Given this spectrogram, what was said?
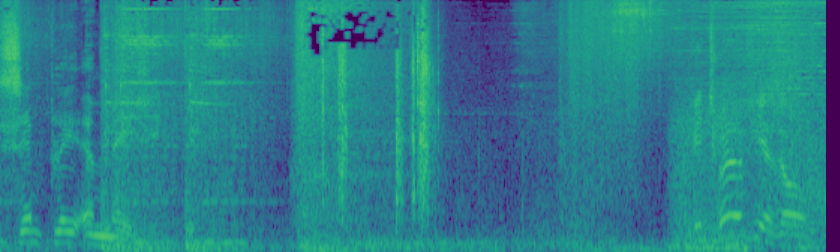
simply amazing. Be 12 years old.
